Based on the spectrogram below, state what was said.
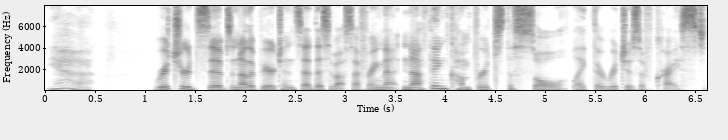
Yeah. Richard Sibbes, another Puritan, said this about suffering that nothing comforts the soul like the riches of Christ.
